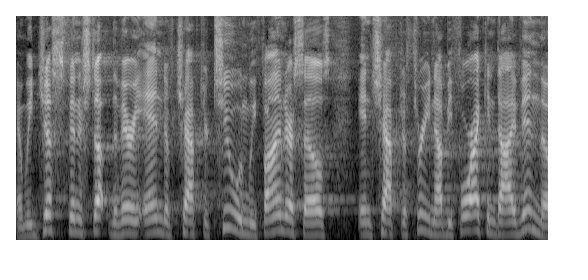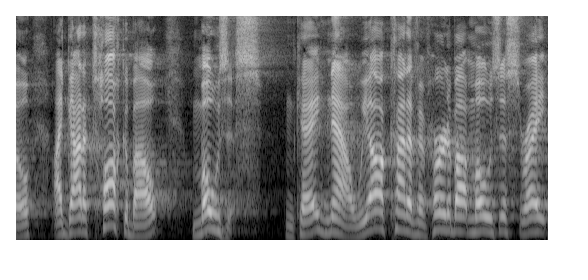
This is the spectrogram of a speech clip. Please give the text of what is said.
And we just finished up the very end of chapter 2 and we find ourselves in chapter 3. Now, before I can dive in, though, I got to talk about Moses. Okay? Now, we all kind of have heard about Moses, right?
